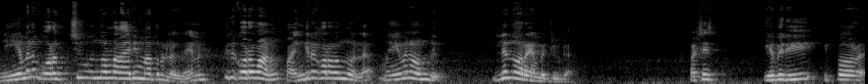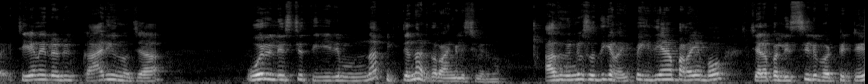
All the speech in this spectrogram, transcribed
നിയമനം കുറച്ചു എന്നുള്ള കാര്യം മാത്രമല്ല. നിയമനം ഇത്തിരി കുറവാണ്. ഭയങ്കര കുറവൊന്നുമല്ല. നിയമനം ഉണ്ട്. ഇല്ലെന്ന് പറയാൻ പറ്റൂല. പക്ഷെ ഇവർ ഇപ്പോൾ ചെയ്യണതിലൊരു കാര്യം എന്ന് വെച്ചാൽ ഒരു ലിസ്റ്റ് തീരുന്ന പിറ്റേന്ന് അടുത്ത റാങ്ക് ലിസ്റ്റ് വരുന്നു. അത് നിങ്ങൾ ശ്രദ്ധിക്കണം. ഇപ്പോൾ ഇത് ഞാൻ പറയുമ്പോൾ ചിലപ്പോൾ ലിസ്റ്റിൽ പെട്ടിട്ട്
